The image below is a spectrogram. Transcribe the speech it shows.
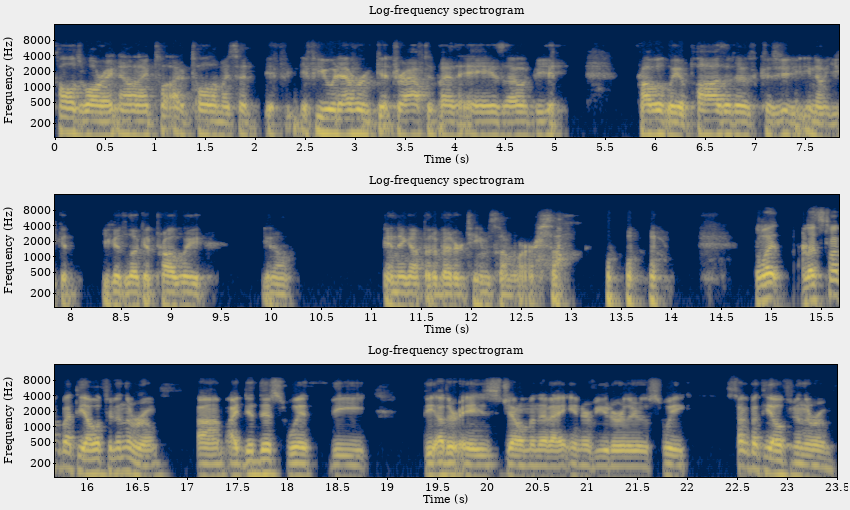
college ball right now, and I, t- I told him I said if if you would ever get drafted by the A's, that would be probably a positive because you you know you could you could look at probably you know ending up at a better team somewhere. So let let's talk about the elephant in the room. Um, I did this with the the other A's gentleman that I interviewed earlier this week. let's talk about the elephant in the room,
